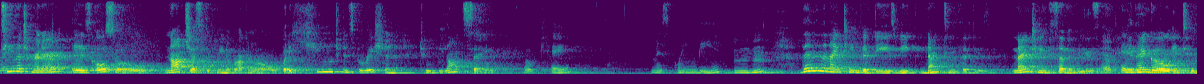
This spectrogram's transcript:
Tina Turner is also not just the queen of rock and roll, but a huge inspiration to Beyonce. Okay. Miss Queen Bee. Mm-hmm. Then in the 1950s, we 1950s, 1970s, Okay. we then go into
